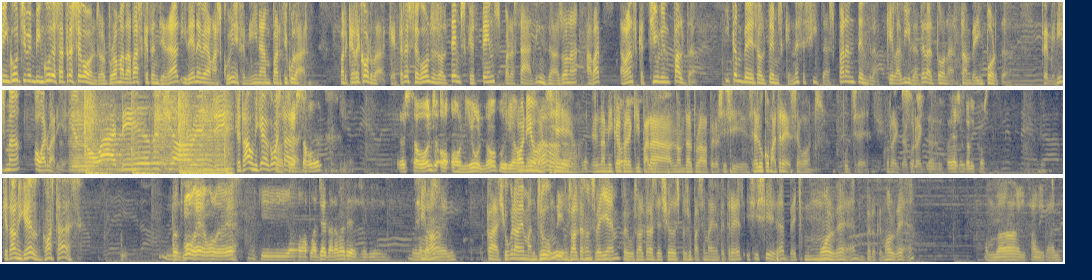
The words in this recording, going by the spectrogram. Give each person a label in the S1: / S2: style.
S1: Benvinguts i benvingudes a 3 segons, el programa de bàsquet en general i d'NBA masculina i femenina en particular. Perquè recorda que 3 segons és el temps que tens per estar dins de la zona abans que et xiulin falta. I també és el temps que necessites per entendre que la vida de les dones també importa. Feminisme o barbàrie. Què tal, Miquel? Com
S2: No,
S1: estàs?
S2: Tres segons, tres segons o, o ni un, no? Podríem
S1: O ni un, sí. És una mica per equiparar el nom del programa, però sí, sí, 0,3 segons, potser. Correcte,
S2: Sí,
S1: correcte.
S2: Sí, però hi ha gent que li costa.
S1: Què tal, Miquel? Com estàs?
S2: Doncs molt bé, molt bé. Aquí a la platgeta ara mateix, aquí.
S1: Sí, no? Clar, això ho gravem en Zoom,
S2: Sí.
S1: nosaltres ens veiem, però vosaltres i això després ho passem a MP3, i sí, sí, eh, et veig molt bé, eh? però que molt bé, eh?
S2: Home, i tant, i tant.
